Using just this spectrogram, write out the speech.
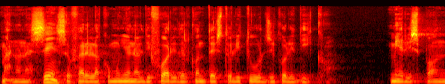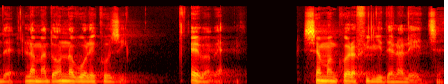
ma non ha senso fare la comunione al di fuori del contesto liturgico, le dico. Mi risponde, la Madonna vuole così. E vabbè, siamo ancora figli della legge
